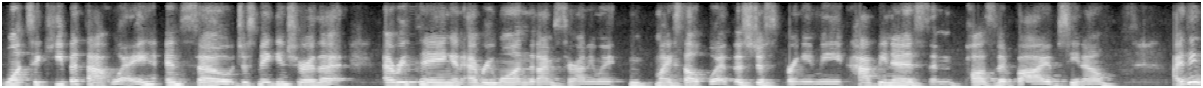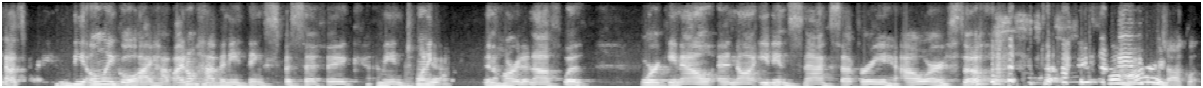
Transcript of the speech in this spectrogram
want to keep it that way. And so just making sure that everything and everyone that I'm surrounding myself with is just bringing me happiness and positive vibes, you know. I think that's great. The only goal I have, I don't have anything specific. I mean, mm-hmm. 20 yeah. been hard enough with working out and not eating snacks every hour. So it's so hard. Chocolate,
